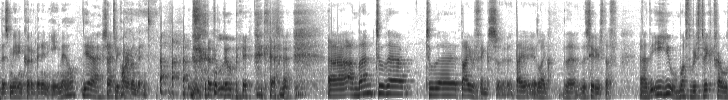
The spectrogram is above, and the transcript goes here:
this meeting could have been an email, yeah exactly it's Parliament. That's a little bit. yeah. Uh, and then to the to the dire things, uh, dire, like the the serious stuff. Uh, the EU wants to restrict travel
